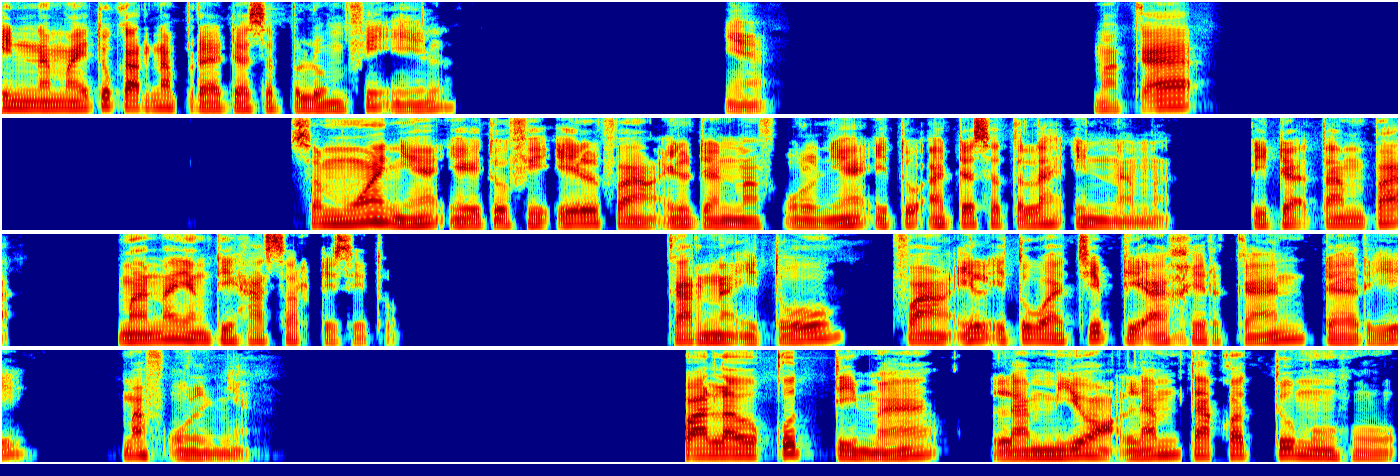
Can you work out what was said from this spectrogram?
innama itu karena berada sebelum fi'il ya. Maka semuanya yaitu fi'il, fa'il dan maf'ulnya itu ada setelah innama. Tidak tampak mana yang dihasar di situ. Karena itu, fa'il itu wajib diakhirkan dari maf'ulnya. Falau quttima lam yu'lam taqaddumuhu.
